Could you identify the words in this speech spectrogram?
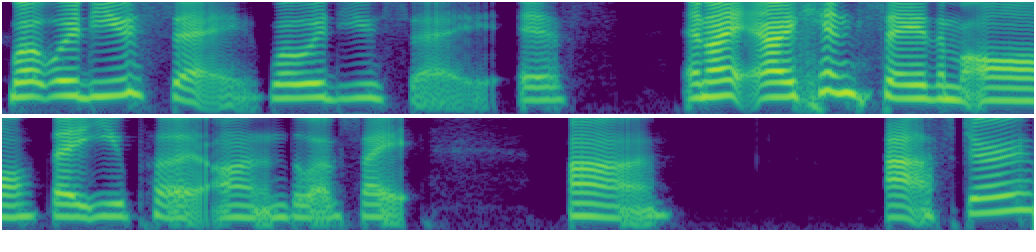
What would you say? What would you say if and I I can say them all that you put on the website um after,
